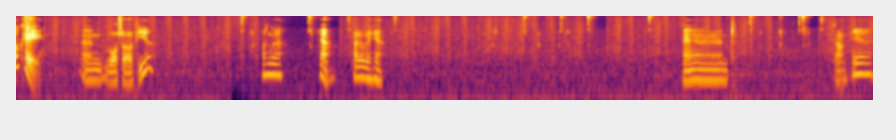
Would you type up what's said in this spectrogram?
Okay. And water up here? Wasn't there? Yeah, right over here. And down here.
